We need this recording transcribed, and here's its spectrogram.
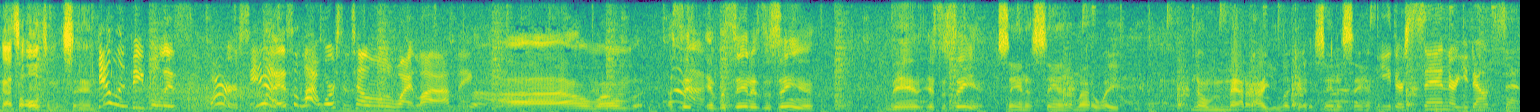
That's an ultimate sin. Killing people is worse. Yeah, it's a lot worse than telling a little white lie, I think. Uh, I don't know. I said, if a sin is a sin, then it's a sin. Sin is sin no matter way. No matter how you look at it, sin is sin. You either sin or you don't sin.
